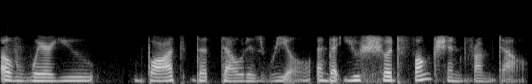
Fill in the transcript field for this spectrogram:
of where you bought that doubt is real and that you should function from doubt.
